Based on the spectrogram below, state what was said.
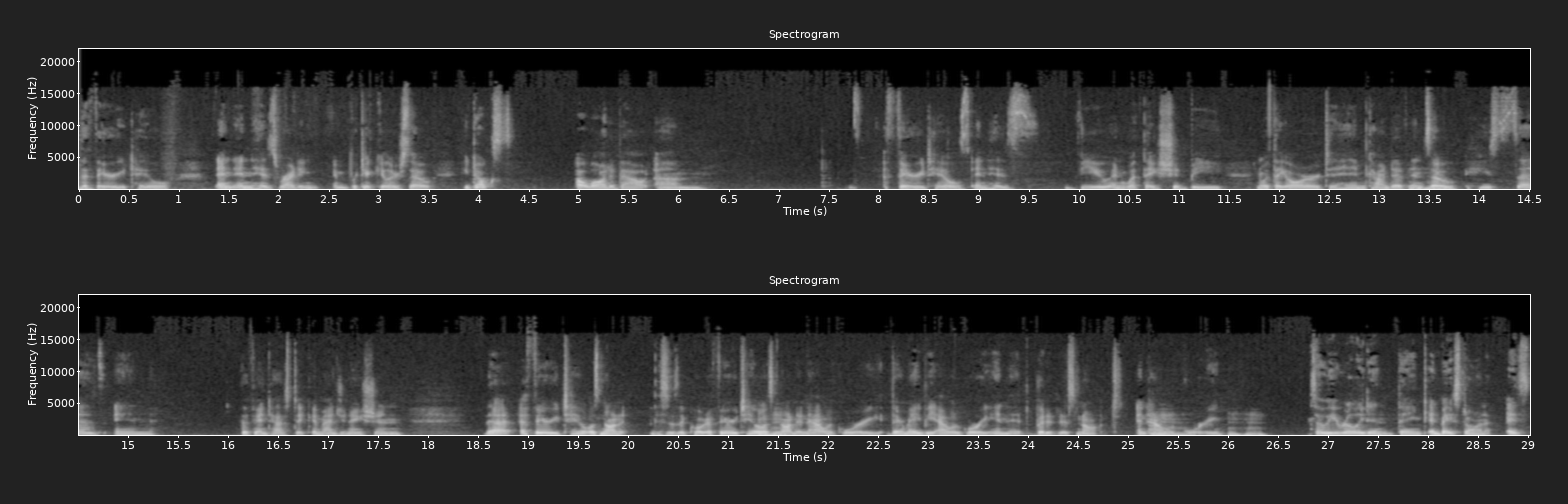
the fairy tale and in his writing in particular. So he talks a lot about um, fairy tales in his view and what they should be and what they are to him kind of. And so he says in the fantastic imagination that a fairy tale is not this is a quote a fairy tale is not an allegory. There may be allegory in it but it is not an allegory. So he really didn't think and based on it's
